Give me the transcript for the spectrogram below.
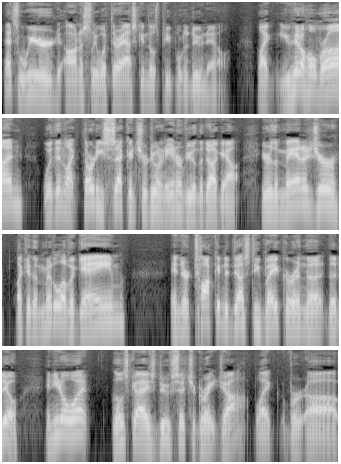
that's weird. Honestly, what they're asking those people to do now. Like you hit a home run within like 30 seconds, you're doing an interview in the dugout. You're the manager, like in the middle of a game, and they're talking to Dusty Baker in the the deal. And you know what? Those guys do such a great job. Like uh,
